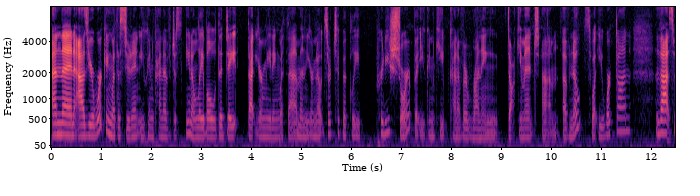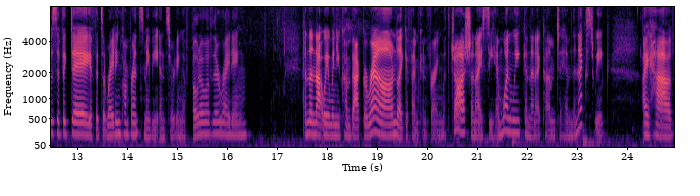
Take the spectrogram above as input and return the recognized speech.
And then as you're working with a student, you can kind of just, you know, label the date that you're meeting with them. And your notes are typically pretty short, but you can keep kind of a running document um, of notes, what you worked on that specific day. If it's a writing conference, maybe inserting a photo of their writing. And then that way, when you come back around, like if I'm conferring with Josh and I see him one week and then I come to him the next week, I have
